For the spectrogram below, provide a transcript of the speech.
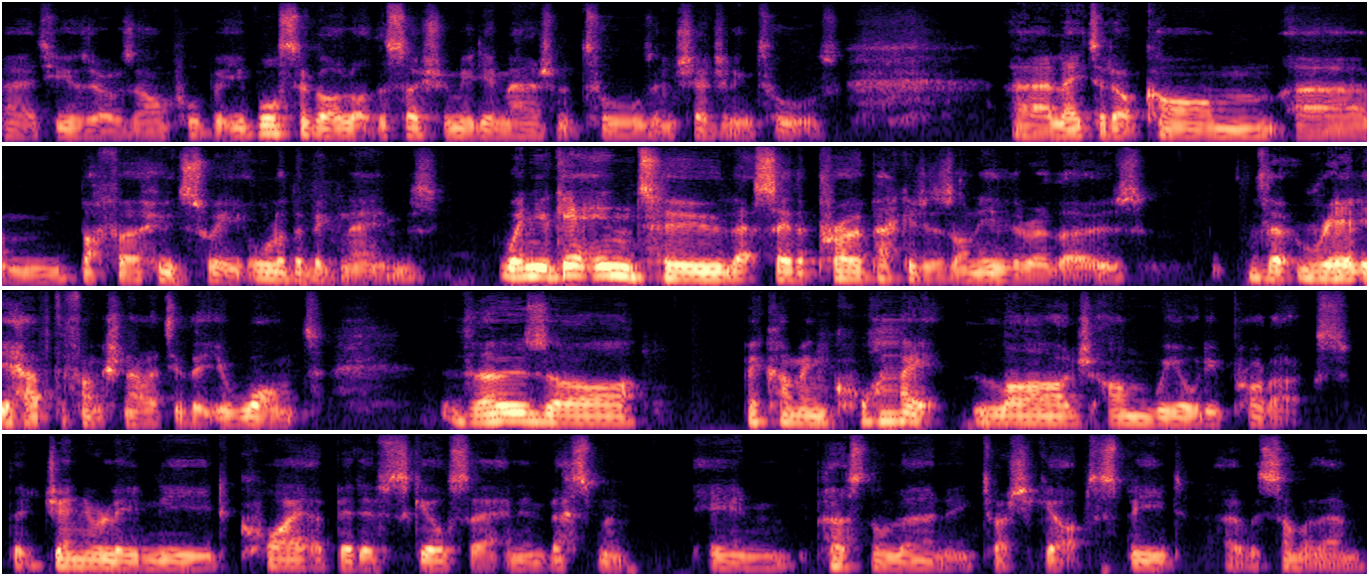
uh, to use your example, but you've also got a lot of the social media management tools and scheduling tools, uh, later.com, um, Buffer, Hootsuite, all of the big names. When you get into, let's say, the pro packages on either of those that really have the functionality that you want, those are becoming quite large, unwieldy products that generally need quite a bit of skill set and investment in personal learning to actually get up to speed uh, with some of them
